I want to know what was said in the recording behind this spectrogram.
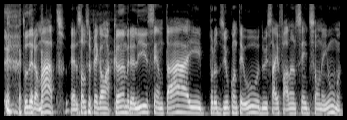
Tudo era mato. Era só você pegar uma câmera ali, sentar e produzir o conteúdo e sair falando sem edição nenhuma.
